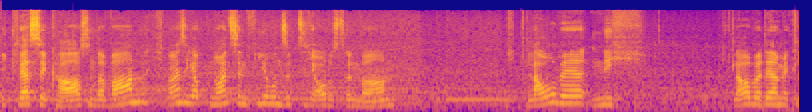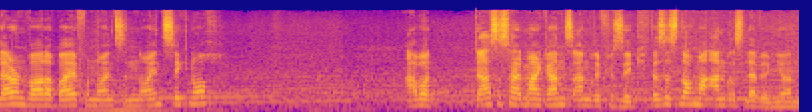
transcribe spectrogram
die Classic Cars und da waren, ich weiß nicht, ob 1974 Autos drin waren glaube nicht. Ich glaube, der McLaren war dabei von 1990 noch. Aber das ist halt mal ganz andere Physik. Das ist nochmal anderes Level hier in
